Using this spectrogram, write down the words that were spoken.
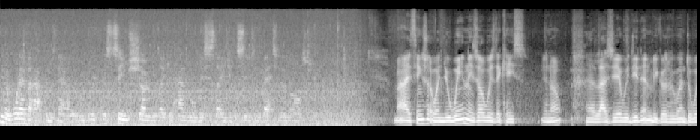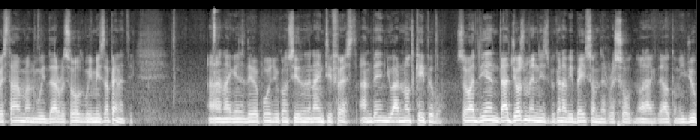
you know whatever happens now, that this team's shown that they can handle this stage of the season better than last year? I think so. When you win, it's always the case. You know, last year we didn't because we went to West Ham and with that result we missed a penalty. And against Liverpool you concede in the 91st, and then you are not capable. So at the end, that judgment is going to be based on the result, not like the outcome. If you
